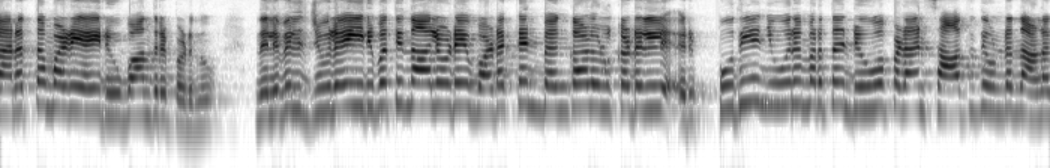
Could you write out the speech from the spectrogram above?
കനത്ത മഴയായി രൂപാന്തരപ്പെടുന്നു. നിലവിൽ ജൂലൈ ഇരുപത്തിനാലോടെ വടക്കൻ ബംഗാൾ ഉൾക്കടലിൽ പുതിയ ന്യൂനമർദ്ദം രൂപപ്പെടാൻ സാധ്യതയുണ്ടെന്നാണ്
